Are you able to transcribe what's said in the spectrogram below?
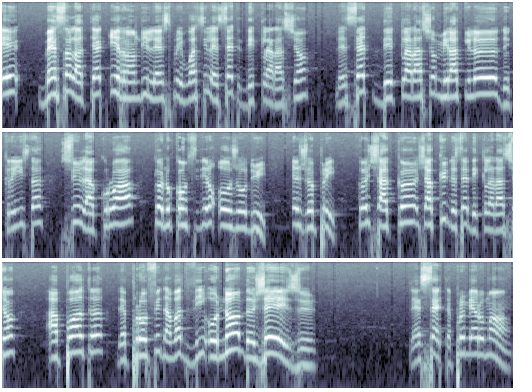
Et baissant la tête, il rendit l'esprit. Voici les sept déclarations, les sept déclarations miraculeuses de Christ sur la croix que nous considérons aujourd'hui. Et je prie que chacun, chacune de ces déclarations apporte des profits dans votre vie au nom de Jésus. Les sept. Premièrement,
